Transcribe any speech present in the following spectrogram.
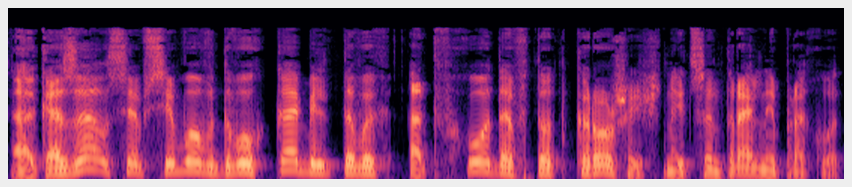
оказался всего в двух кабельтовых от входа в тот крошечный центральный проход.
